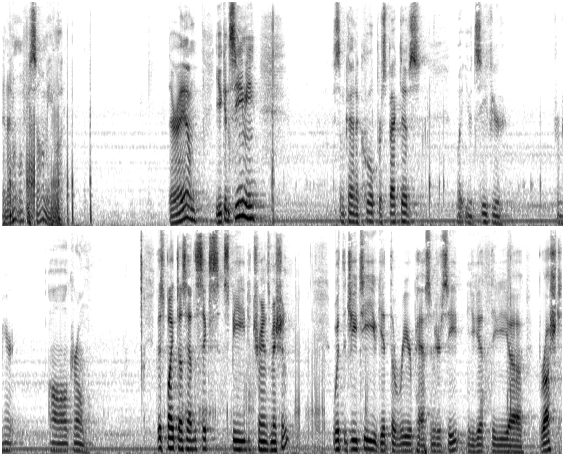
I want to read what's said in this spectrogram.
And I don't know if you saw me, but there I am. You can see me. Some kind of cool perspectives. What you would see if you're from here, all chrome. This bike does have the six-speed transmission. With the GT, you get the rear passenger seat. You get the uh, brushed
